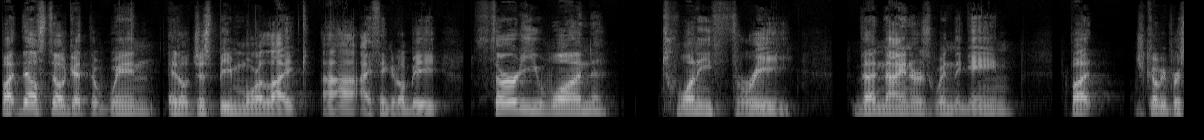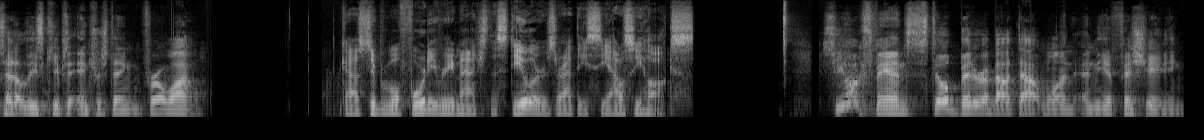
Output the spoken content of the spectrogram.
but they'll still get the win. It'll just be more like, uh, I think it'll be 31 23. The Niners win the game, but Jacoby Brissett at least keeps it interesting for a while. Got a Super Bowl 40 rematch. The Steelers are at the Seattle Seahawks. Seahawks fans still bitter about that one and the officiating.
